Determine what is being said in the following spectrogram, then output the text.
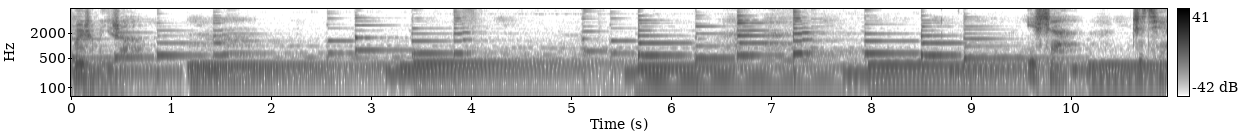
为什么，一山？一山，之前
